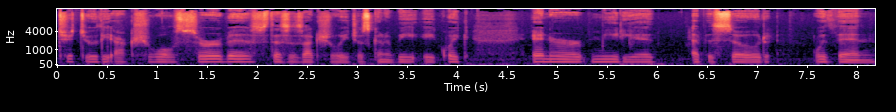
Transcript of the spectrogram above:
to do the actual service. This is actually just gonna be a quick intermediate episode within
